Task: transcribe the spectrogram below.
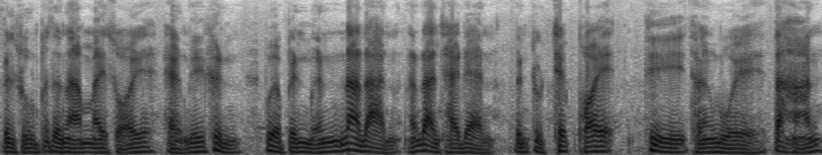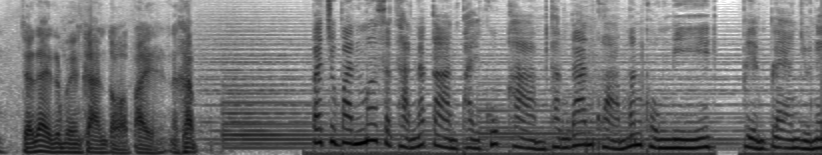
เป็นศูนย์พัฒนาไม้สอยแห่งนี้ขึ้น เพื่อเป็นเหมือนหน้าด่านทางด้านชายแดน เป็นจุดเช็คพอยต์ที่ทางหน่วยทหารจะได้ดำเนินการต่อไปนะครับ ปัจจุบันเมื่อสถานการณ์ภัยคุกคามทางด้านความมั่นคงนี้ ปลี่ยนแปลงอยู่ใน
